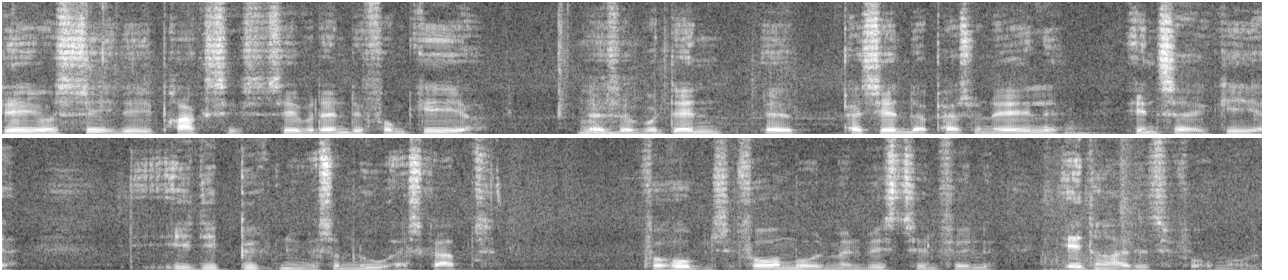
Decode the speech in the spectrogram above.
det er jo at se det i praksis, se hvordan det fungerer. Mm. Altså hvordan øh, patienter og personale interagerer i de bygninger, som nu er skabt. Forhåbentlig til formål, men i vist tilfælde indrettet til formålet.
